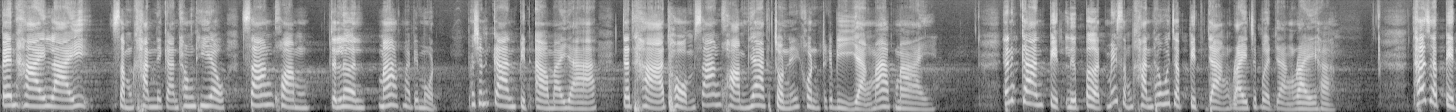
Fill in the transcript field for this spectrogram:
เป็นไฮไลท์สำคัญในการท่องเที่ยว สร้างความเจริญมากมายไปหมด เพราะฉะนั้นการปิดอ่าวมายา จะถาโถมสร้างความยากจนให้คนกระบี่อย่างมากมายฉะนั้นการปิดหรือเปิดไม่สำคัญเท่าว่าจะปิดอย่างไรจะเปิดอย่างไรค่ะ ถ้าจะปิด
